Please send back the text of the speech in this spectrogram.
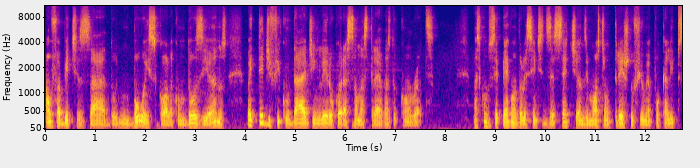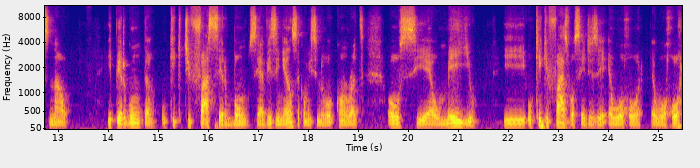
alfabetizado, em boa escola, com 12 anos, vai ter dificuldade em ler O Coração nas Trevas do Conrad. Mas quando você pega um adolescente de 17 anos e mostra um trecho do filme Apocalipse Now, e pergunta o que, que, te faz ser bom, se é a vizinhança, como ensinou o Conrad, ou se é o meio, e o que, que faz você dizer é o horror, é o horror,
